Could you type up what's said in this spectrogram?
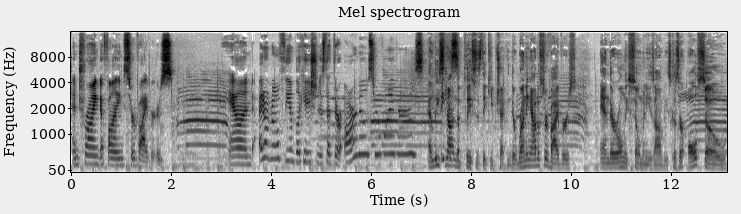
and trying to find survivors. And I don't know if the implication is that there are no survivors. At least not in the places they keep checking. They're running out of survivors, and there are only so many zombies because they're also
